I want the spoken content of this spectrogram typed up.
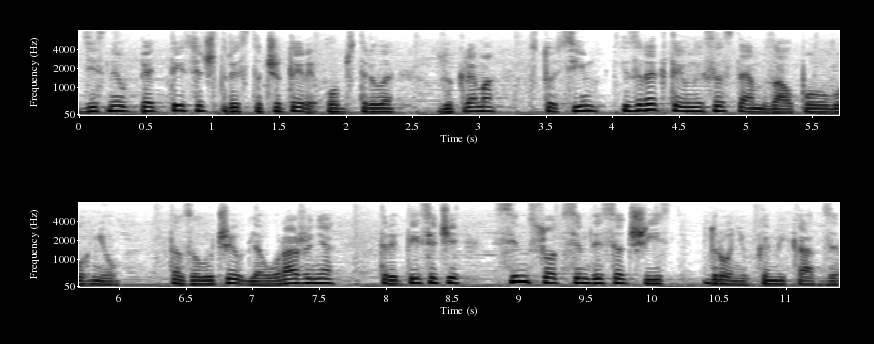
здійснив 5304 обстріли, зокрема 107 із реактивних систем залпового вогню, та залучив для ураження 3776 дронів камікадзе.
